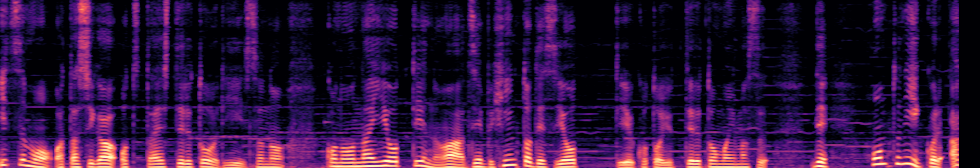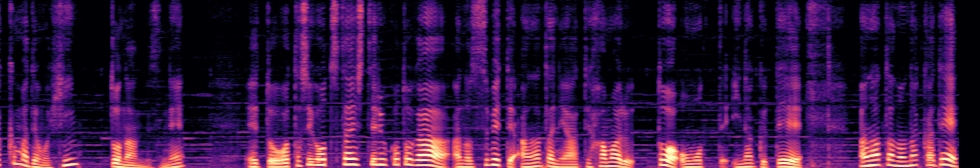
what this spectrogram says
いつも私がお伝えしてる通りそのこの内容っていうのは全部ヒントですよっていうことを言ってると思います。で本当にこれあくまでもヒントなんですね。えっと、私がお伝えしていることがあの全てあなたに当てはまるとは思っていなくてあなたの中で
